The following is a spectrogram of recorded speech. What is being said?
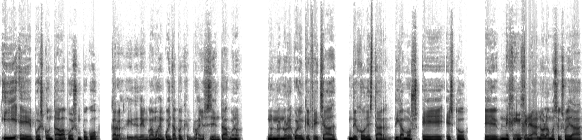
y pues contaba pues un poco, claro, que tengamos en cuenta pues que en los años 60, bueno, no, no, no recuerdo en qué fecha dejó de estar, digamos, esto en general, ¿no? La homosexualidad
